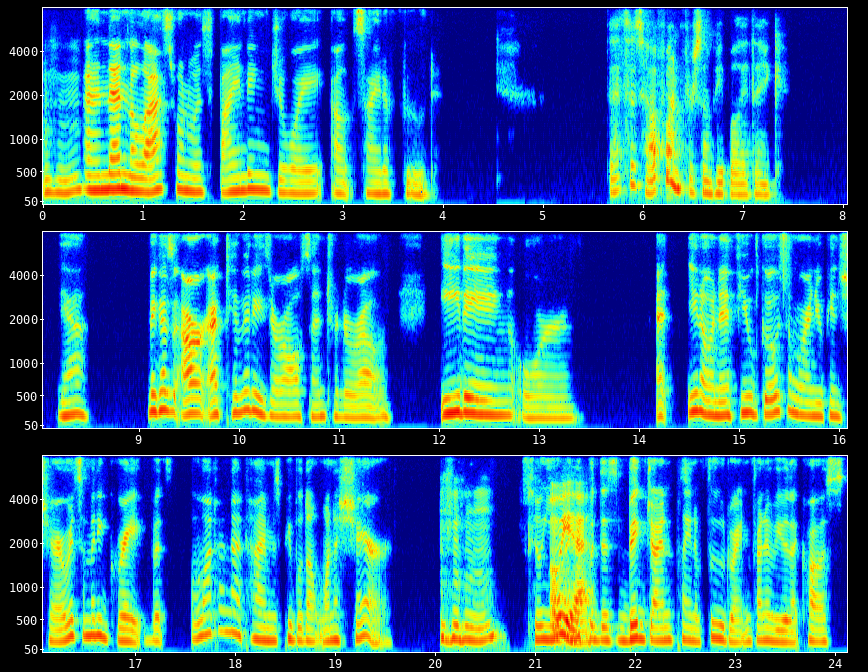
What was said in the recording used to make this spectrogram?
Mhm. And then the last one was finding joy outside of food. That's a tough one for some people, I think. Yeah. Because our activities are all centered around eating or, and, you know, and if you go somewhere and you can share with somebody, great. But a lot of the times people don't want to share. Mhm. So you Oh, end yeah. up with this big giant plate of food right in front of you that costs,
